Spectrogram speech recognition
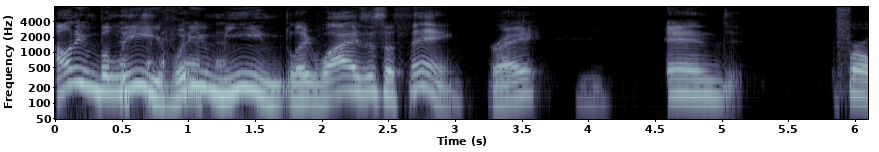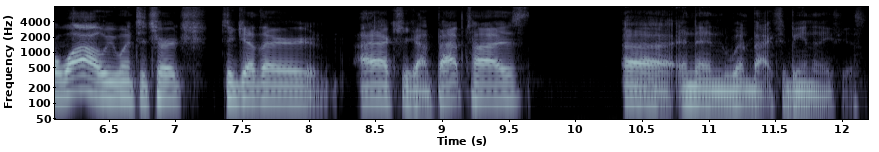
I don't even believe. what do you mean? Like, why is this a thing? Right. Mm-hmm. And for a while, we went to church together. I actually got baptized uh, and then went back to being an atheist.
